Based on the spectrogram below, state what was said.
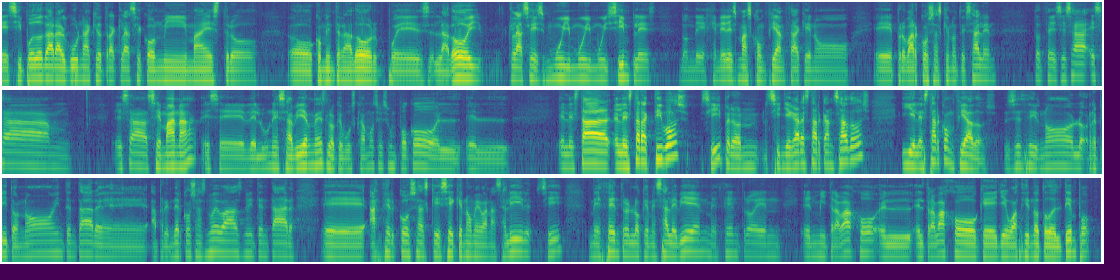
si puedo dar alguna que otra clase con mi maestro o con mi entrenador, pues la doy. Clases muy, muy, muy simples donde generes más confianza que no eh, probar cosas que no te salen. Entonces, esa, esa, esa semana, ese de lunes a viernes, lo que buscamos es un poco el estar, el estar activos, sí, pero sin llegar a estar cansados y el estar confiados. Es decir, no, lo repito, no intentar eh, aprender cosas nuevas, no intentar eh, hacer cosas que sé que no me van a salir, sí. Me centro en lo que me sale bien, me centro en, mi trabajo, el, trabajo que llevo haciendo todo el tiempo,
